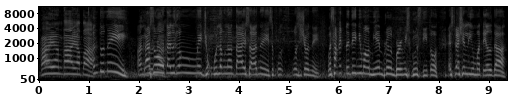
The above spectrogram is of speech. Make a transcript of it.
Kayang-kaya pa. Andun na eh. Andun Kaso na. talagang medyo kulang lang tayo sa ano eh, sa po- posisyon eh. Masakit na din yung mga miyembro ng Burmese Ghouls dito. Especially yung Matilda.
